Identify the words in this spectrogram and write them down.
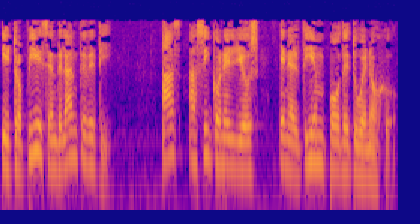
y tropiecen delante de ti. Haz así con ellos en el tiempo de tu enojo.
